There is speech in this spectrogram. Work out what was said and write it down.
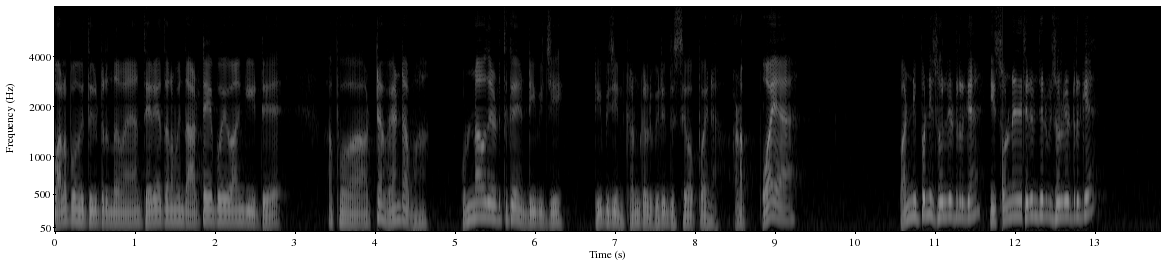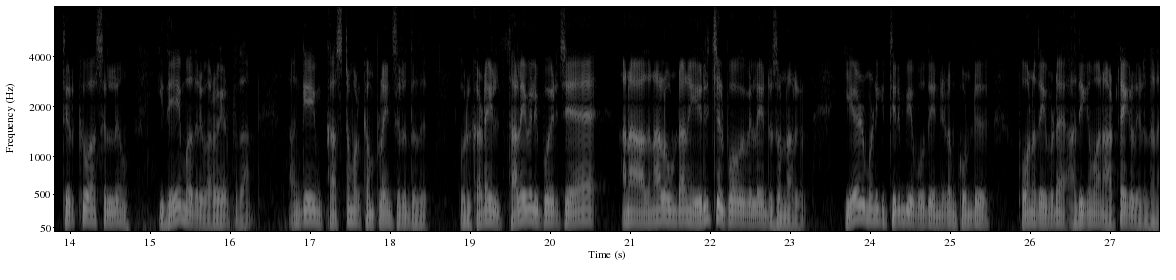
பழப்பம் விற்றுக்கிட்டு இருந்தவன் தெரியாதனமே இந்த அட்டையை போய் வாங்கிக்கிட்டு அப்போது அட்டை வேண்டாமா? ஒன்றாவது எடுத்துக்க டிபிஜி டிபிஜியின் கண்கள் விரிந்து சிவப்பாயின. அட போய. பண்ணி பண்ணி சொல்லிகிட்டு இருக்கேன். நீ சொன்னதை திரும்பி திரும்பி சொல்லிகிட்டு இருக்கே? தெற்கு வாசல்லும் இதே மாதிரி வரவேற்பு தான். அங்கேயும் கஸ்டமர் கம்ப்ளைண்ட்ஸ் இருந்தது. ஒரு கடையில் தலைவலி போயிடுச்சே. ஆனால் அதனால் உண்டான எரிச்சல் போகவில்லை என்று சொன்னார்கள். ஏழு மணிக்கு திரும்பிய போது என்னிடம் கொண்டு போனதை விட அதிகமான அட்டைகள் இருந்தன.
